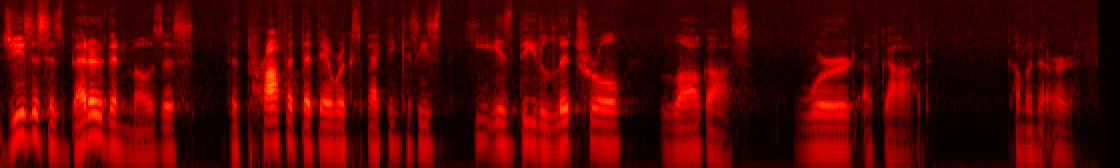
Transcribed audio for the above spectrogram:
Jesus is better than Moses, the prophet that they were expecting, because he is the literal Logos, Word of God, come on the earth.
